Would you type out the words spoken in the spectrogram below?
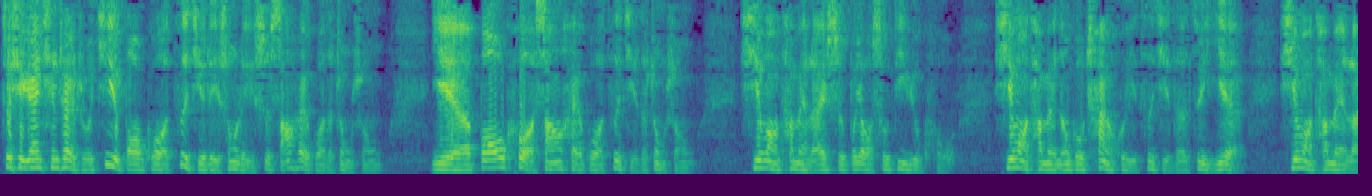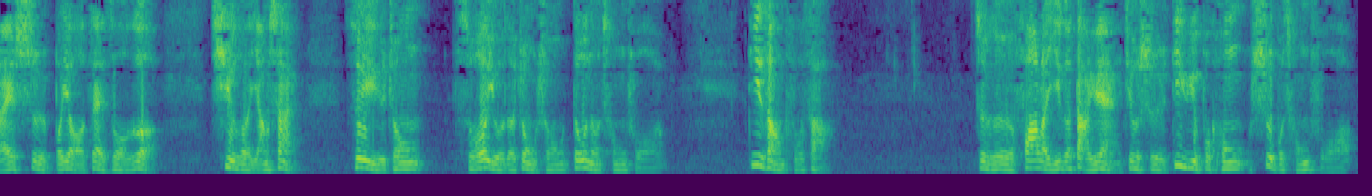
这些冤亲债主既包括自己累生累世伤害过的众生，也包括伤害过自己的众生。希望他们来世不要受地狱苦，希望他们能够忏悔自己的罪业，希望他们来世不要再作恶。弃恶扬善，最终所有的众生都能成佛。地藏菩萨这个发了一个大愿，就是地狱不空，誓不成佛。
